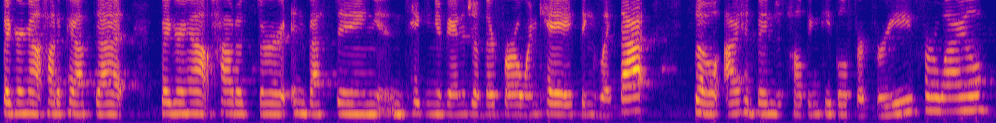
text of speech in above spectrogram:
figuring out how to pay off debt, figuring out how to start investing and taking advantage of their 401k, things like that. So I had been just helping people for free for a while.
